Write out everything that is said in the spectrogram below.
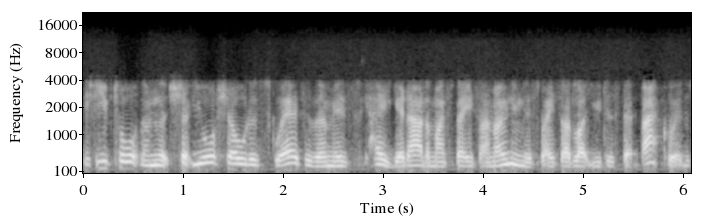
If you've taught them that sh- your shoulders square to them is, hey, get out of my space. I'm owning this space. I'd like you to step backwards.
